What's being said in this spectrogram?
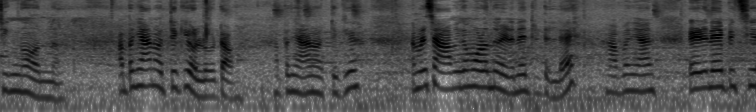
ചിങ്ങം ഒന്ന്. അപ്പം ഞാൻ ഒറ്റയ്ക്കേ ഉള്ളൂ കേട്ടോ. അപ്പം ഞാൻ ഒറ്റയ്ക്ക് നമ്മുടെ ചാമിക മോളൊന്നും എഴുന്നേറ്റിട്ടില്ലേ? അപ്പം ഞാൻ എഴുന്നേപ്പിച്ച്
